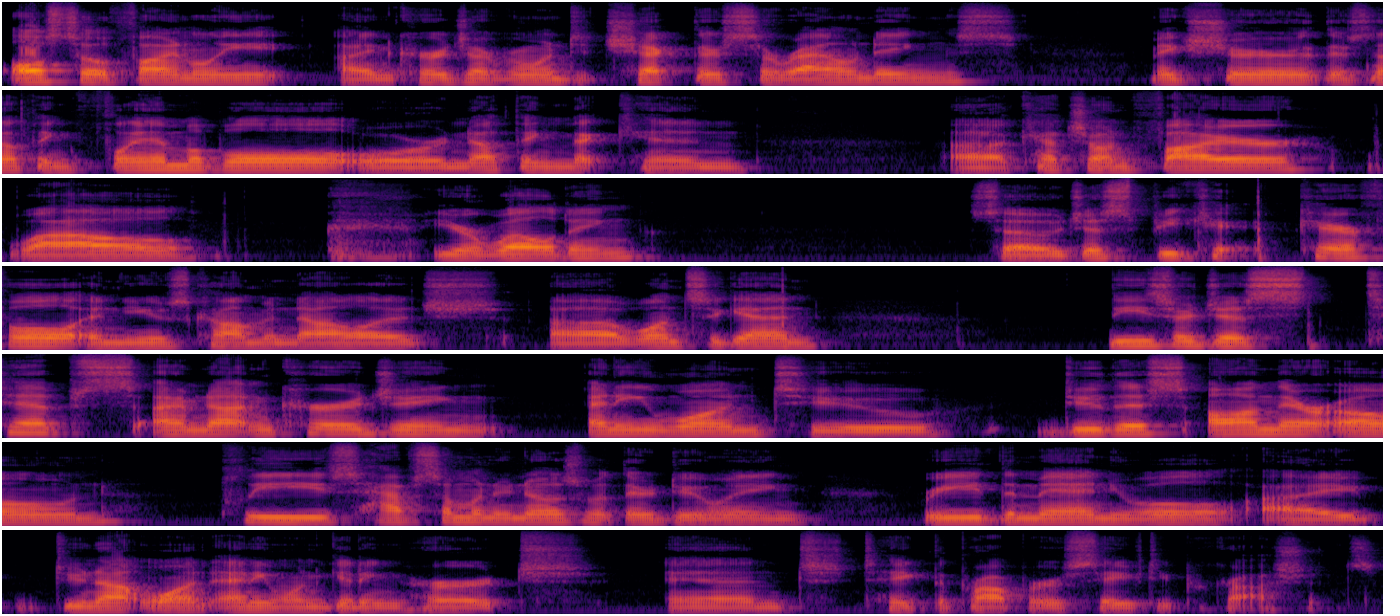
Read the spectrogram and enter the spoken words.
Also, finally, I encourage everyone to check their surroundings. Make sure there's nothing flammable or nothing that can uh, catch on fire while you're welding. So just be ca careful and use common knowledge. Uh, once again, these are just tips. I'm not encouraging anyone to do this on their own. Please have someone who knows what they're doing. Read the manual. I do not want anyone getting hurt and take the proper safety precautions.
